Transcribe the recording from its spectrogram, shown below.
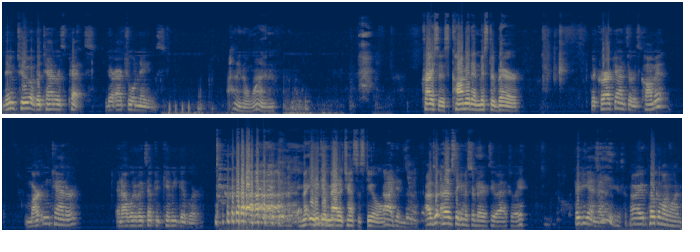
Name two of the Tanner's pets. Their actual names. I only know one. Crisis, Comet, and Mr. Bear. The correct answer is Comet, Martin Tanner, and I would have accepted Kimmy Gibbler. Ma- You didn't give Matt a chance to steal. I didn't know. I was, I was thinking Mr. Bear, too, actually. Pick again, man. All right, Pokemon one.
